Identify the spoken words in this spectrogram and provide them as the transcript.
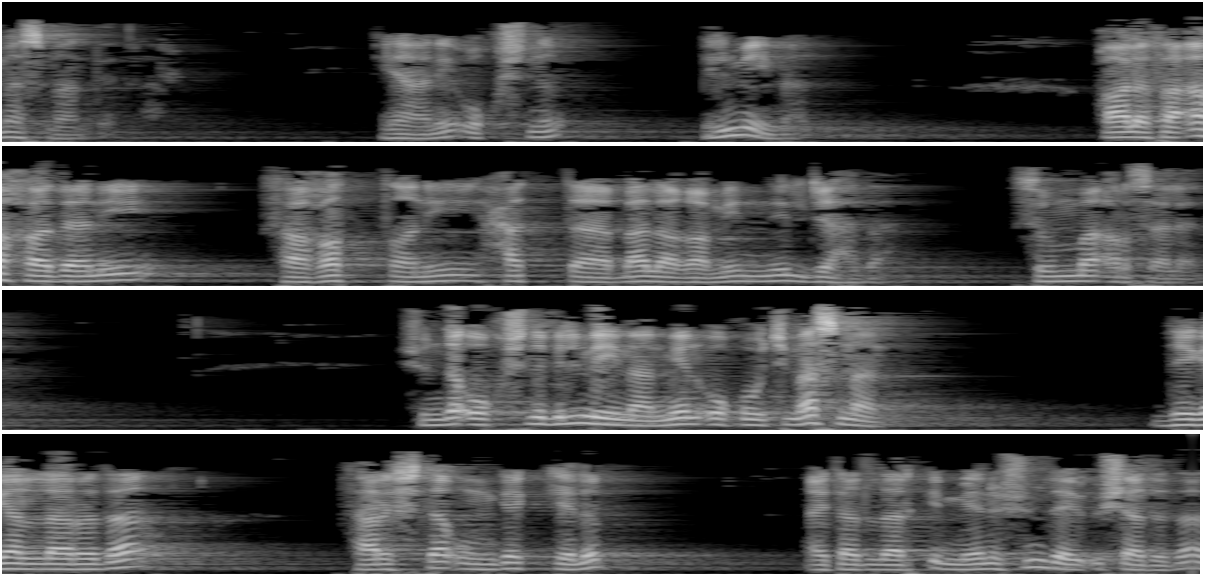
emasman dedilar ya'ni o'qishni bilmayman قال فأخذني فغطني حتى بلغ مني الجهد ثم أرسلني shunda o'qishni bilmayman men o'quvchi emasman deganlarida farishta unga kelib aytadilarki meni shunday ushadida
